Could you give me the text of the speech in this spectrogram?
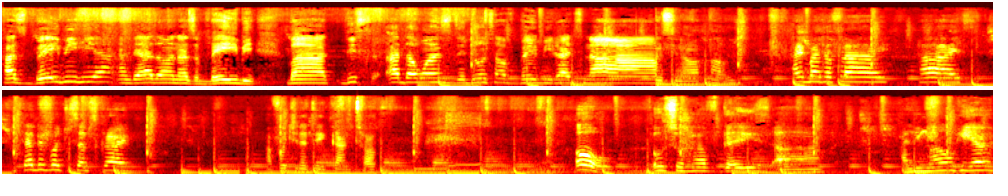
has baby here, and the other one has a baby. But these other ones, they don't have baby right now. In our house. Hi, butterfly. Hi. Tell people to subscribe. Unfortunately, can't talk. Oh, also have guys uh, a limau here.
